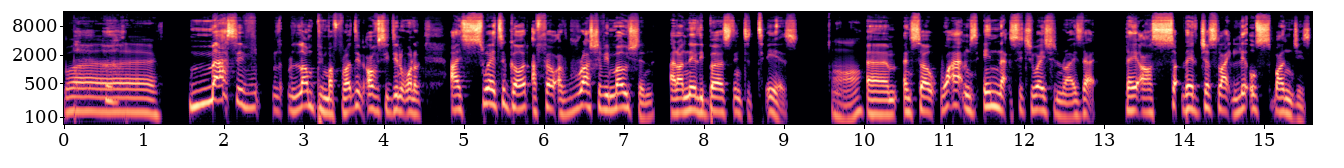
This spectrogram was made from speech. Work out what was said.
Whoa. massive lump in my throat. I didn't, obviously didn't want to. I swear to God, I felt a rush of emotion and I nearly burst into tears. Aw. Um, and so, what happens in that situation, right, is that they are so, they're just like little sponges.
